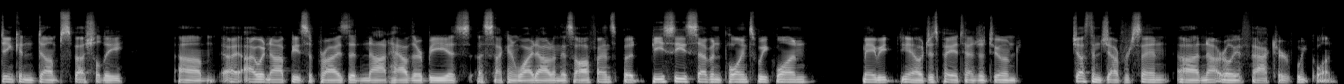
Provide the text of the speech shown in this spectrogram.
dink and dump specialty. Um, I, I, would not be surprised to not have there be a, a second wideout in this offense. But Bisi seven points week one, maybe you know just pay attention to him. Justin Jefferson, uh, not really a factor week one.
